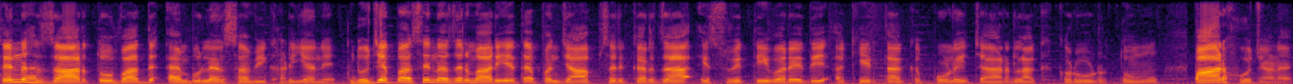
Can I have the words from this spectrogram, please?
3000 ਤੋਂ ਵੱਧ ਐਂਬੂਲੈਂਸਾਂ ਵੀ ਖੜੀਆਂ ਨੇ। ਦੂਜੇ ਪਾਸੇ ਨਜ਼ਰ ਮਾਰੀਏ ਤਾਂ ਪੰਜਾਬ ਸਰ ਕਰਜ਼ਾ ਇਸ ਵਿੱਤੀ ਵਰੇ ਦੇ ਅਖੀਰ ਤੱਕ ਪੌਣੇ 4 ਲੱਖ ਕਰੋੜ ਤੋਂ ਪਾਰ ਹੋ ਜਾਣਾ ਹੈ।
